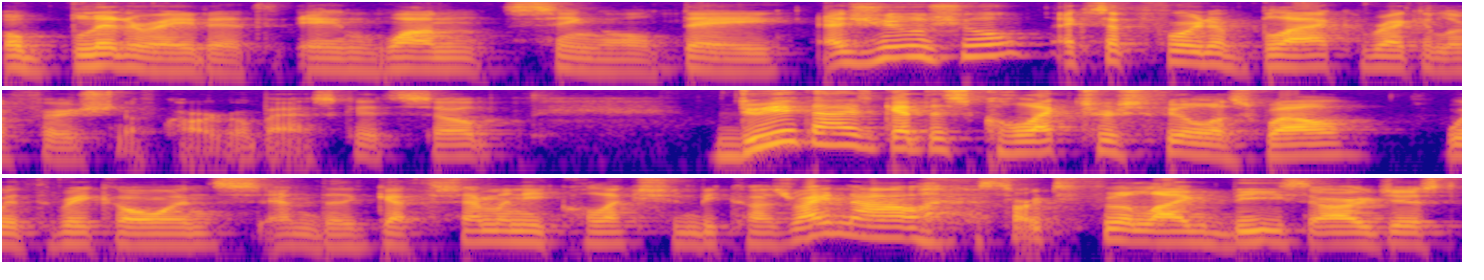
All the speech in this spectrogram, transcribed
obliterated in one single day. As usual, except for the black regular version of cargo baskets. So do you guys get this collector's feel as well with Rick Owens and the Gethsemane collection? Because right now I start to feel like these are just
